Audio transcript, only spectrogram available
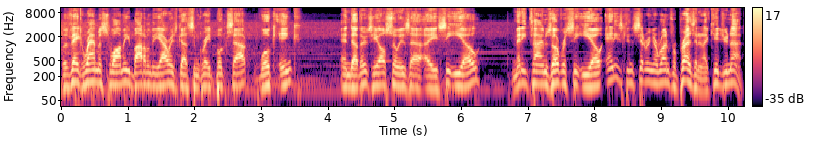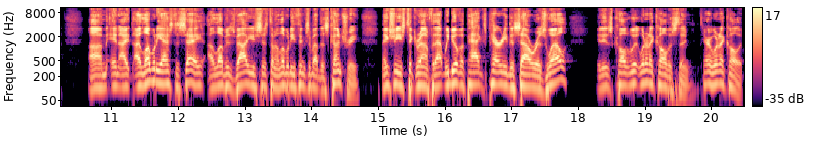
Vivek Ramaswamy, bottom of the hour, he's got some great books out, Woke Inc. and others. He also is a, a CEO, many times over CEO, and he's considering a run for president. I kid you not. Um, and I, I love what he has to say. I love his value system. I love what he thinks about this country. Make sure you stick around for that. We do have a PAGS parody this hour as well. It is called, what did I call this thing? Terry, what did I call it?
